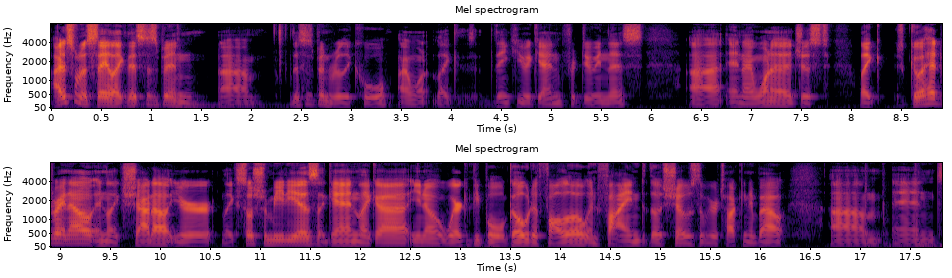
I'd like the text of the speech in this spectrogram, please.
I just want to say like this has been um this has been really cool. I want like thank you again for doing this. Uh, and I want to just like go ahead right now and like shout out your like social medias again. Like uh, you know, where can people go to follow and find those shows that we were talking about? Um, and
